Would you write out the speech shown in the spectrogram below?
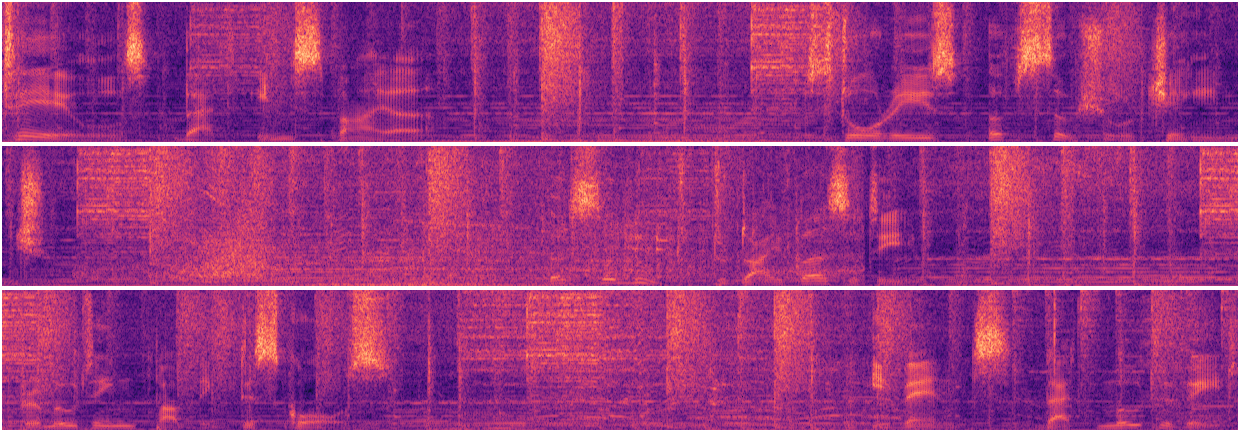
Tales that inspire. Stories of social change a salute to diversity, promoting public discourse, events that motivate,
